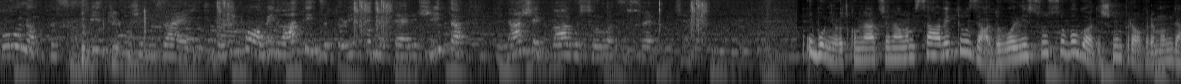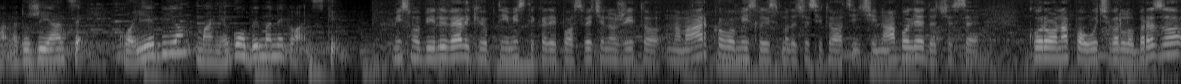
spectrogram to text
puno, da se svi družimo zajedno. Toliko ovi latica, toliko meteri žita i našeg blagoslova za sve kuće. U Bunjevačkom nacionalnom savitu zadovoljni su s ovogodišnjim programom Dana Dužijance, koji je bio manjeg obima neglanjski. Mi smo bili veliki optimisti kada je posvećeno žito na Markovo, mislili smo da će situacija ići nabolje, da će se korona povući vrlo brzo,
